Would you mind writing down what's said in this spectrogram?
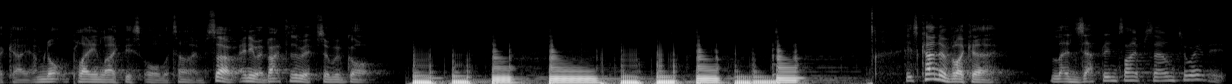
Okay, I'm not playing like this all the time. So anyway, back to the riff. So we've got It's kind of like a Led Zeppelin type sound to it. it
